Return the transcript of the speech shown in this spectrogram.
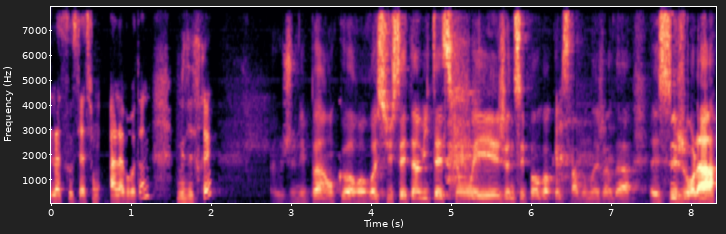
l'association À la Bretonne. Vous y serez Je n'ai pas encore reçu cette invitation et je ne sais pas encore quel sera mon agenda euh, ce jour-là,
